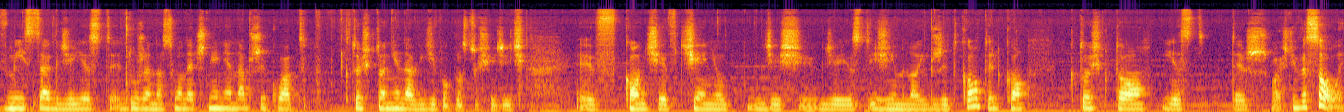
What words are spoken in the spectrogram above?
w miejscach, gdzie jest duże nasłonecznienie na przykład. Ktoś, kto nienawidzi po prostu siedzieć y, w kącie, w cieniu, gdzieś, gdzie jest zimno i brzydko, tylko ktoś, kto jest też właśnie wesoły.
